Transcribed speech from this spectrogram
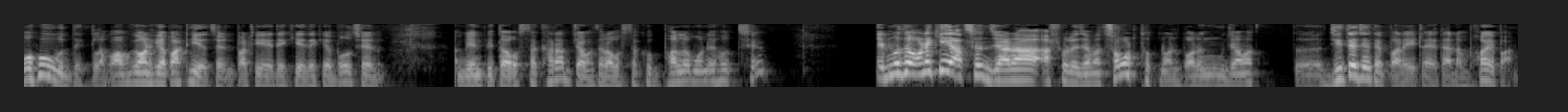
বহু দেখলাম। আমাকে অনেকে পাঠিয়েছেন, পাঠিয়ে দেখিয়ে দেখে বলছেন বিএনপিতে অবস্থা খারাপ, জামাতের অবস্থা খুব ভালো মনে হচ্ছে। এর মধ্যে অনেকেই আছেন যারা আসলে জামাত সমর্থক নন, বরং জামাত জিতে যেতে পারে এটা তারা ভয় পান।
